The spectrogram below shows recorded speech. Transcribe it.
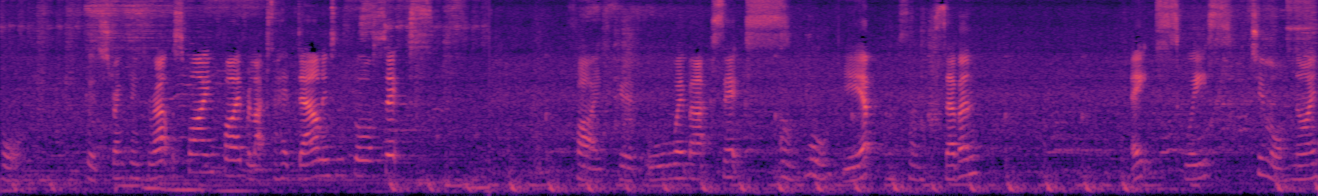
four. Good. Strengthening throughout the spine. Five. Relax the head down into the floor. Six. Five. Good. All the way back. Six. Oh, more. Yep. Seven. Eight. Squeeze. Two more. Nine.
